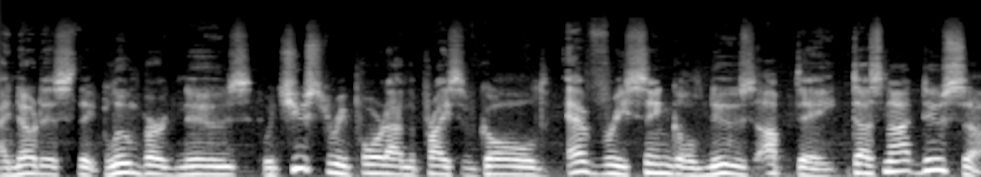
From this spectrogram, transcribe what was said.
I noticed that Bloomberg News, which used to report on the price of gold every single news update, does not do so.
